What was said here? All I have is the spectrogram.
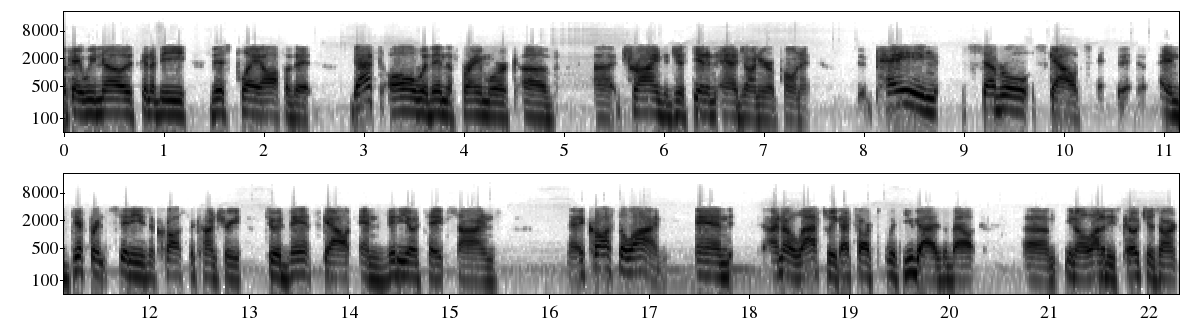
okay, we know it's going to be this play off of it. That's all within the framework of uh, trying to just get an edge on your opponent. Paying several scouts in different cities across the country to advance scout and videotape signs it crossed the line. And I know last week I talked with you guys about, um, you know, a lot of these coaches aren't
